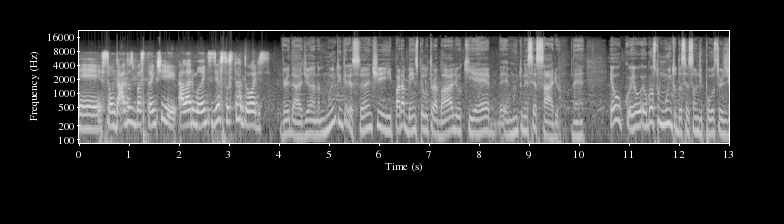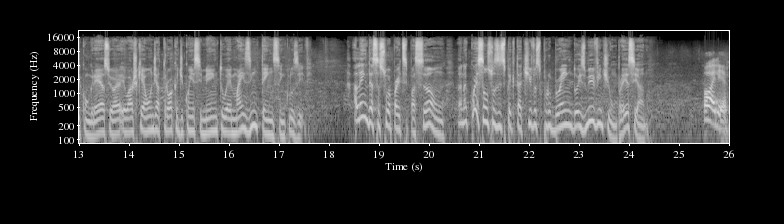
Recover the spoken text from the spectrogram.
é, são dados bastante alarmantes e assustadores. Verdade, Ana. Muito interessante e parabéns pelo trabalho que é, é muito necessário, né? Eu, eu, eu, gosto muito da sessão de posters de congresso, eu, eu acho que é onde a troca de conhecimento é mais intensa, inclusive. Além dessa sua participação, Ana, quais são suas expectativas para o Brain 2021, para esse ano? Olha,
